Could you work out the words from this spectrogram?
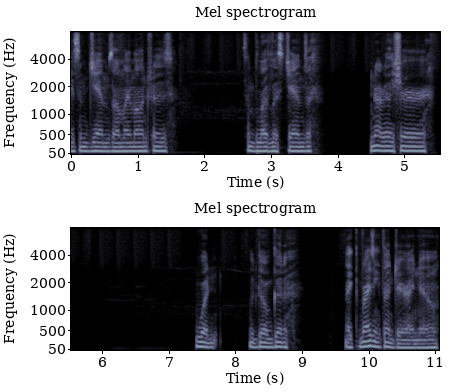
get some gems on my mantras. Some bloodless gems. I'm not really sure what would go good. Like Rising Thunder, I know.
